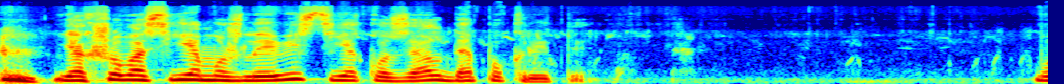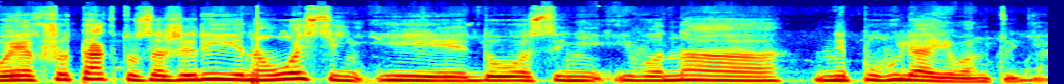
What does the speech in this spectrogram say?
Якщо у вас є можливість, є козел, де покрити. Бо якщо так, то зажиріє на осінь і до осені, і вона не погуляє вам тоді.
